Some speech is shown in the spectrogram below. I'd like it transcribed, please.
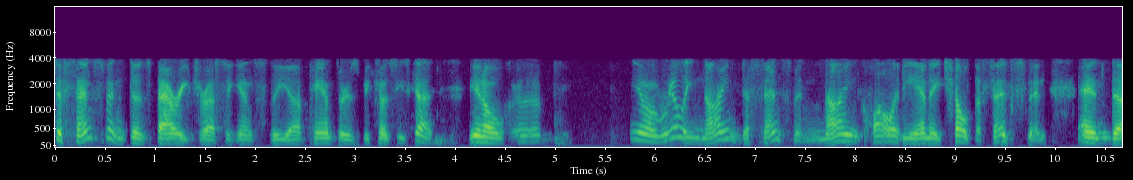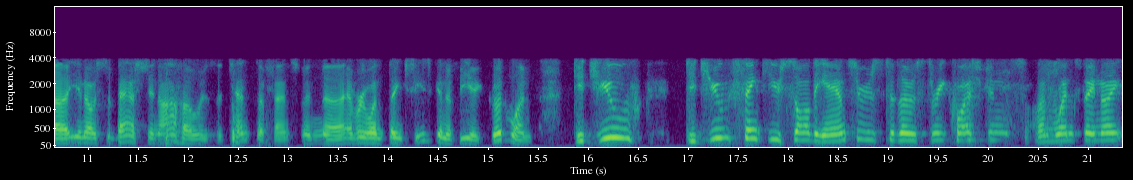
defenseman does Barry dress against the uh, Panthers? Because he's got, you know, uh, you know, really nine defensemen, nine quality NHL defensemen, and uh, you know, Sebastian Aho is the tenth defenseman. Uh, everyone thinks he's going to be a good one. Did you did you think you saw the answers to those three questions on Wednesday night?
